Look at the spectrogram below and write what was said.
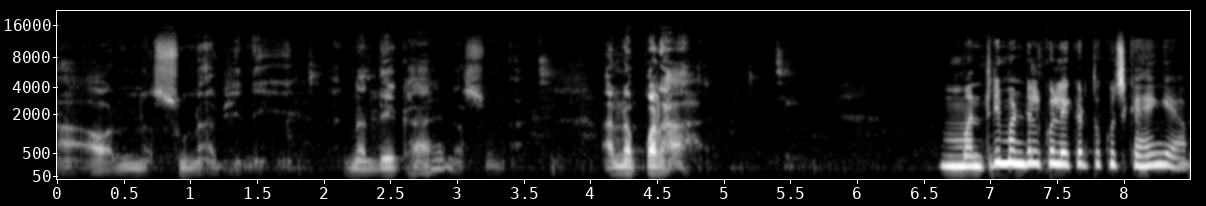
हाँ, और न सुना भी नहीं न देखा है न सुना। न पढ़ा है। मंत्रिमंडल को लेकर तो कुछ कहेंगे आप?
